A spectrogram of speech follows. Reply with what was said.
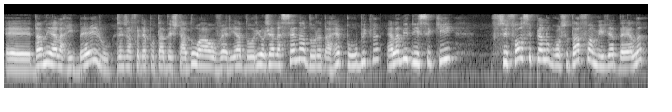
é, Daniela Ribeiro, já foi deputada estadual, vereadora e hoje ela é senadora da República. Ela me disse que se fosse pelo gosto da família dela,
